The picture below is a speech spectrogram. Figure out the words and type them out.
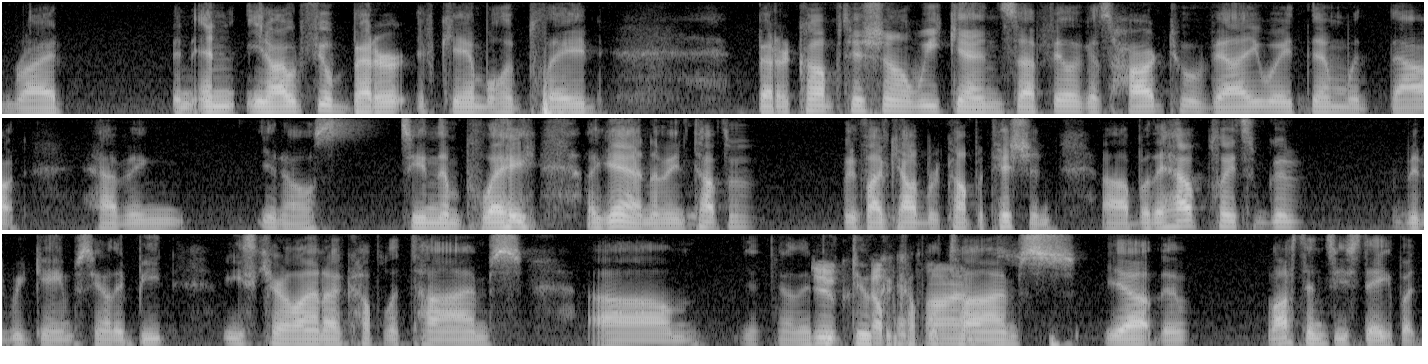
Right, and and you know I would feel better if Campbell had played better competition on weekends. I feel like it's hard to evaluate them without having you know seen them play again. I mean, top 25 caliber competition, uh, but they have played some good midweek games. You know, they beat East Carolina a couple of times. Um, you know, they Duke beat Duke a couple, couple times. of times. Yeah, they lost NC State, but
